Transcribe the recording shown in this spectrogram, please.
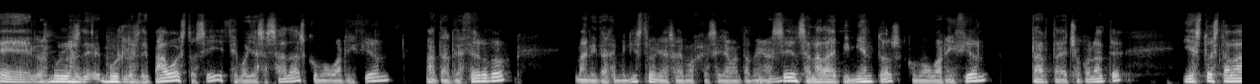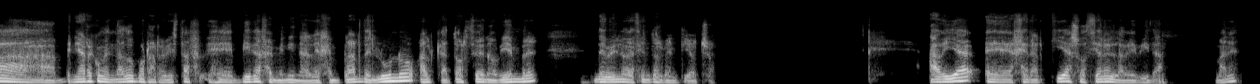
Eh, los muslos de, muslos de pavo, esto sí, cebollas asadas como guarnición, patas de cerdo, manitas de ministro, ya sabemos que se llaman también así, ensalada de pimientos como guarnición, tarta de chocolate. Y esto estaba, venía recomendado por la revista eh, Vida Femenina, el ejemplar del 1 al 14 de noviembre de 1928. Había eh, jerarquía social en la bebida. ¿vale?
